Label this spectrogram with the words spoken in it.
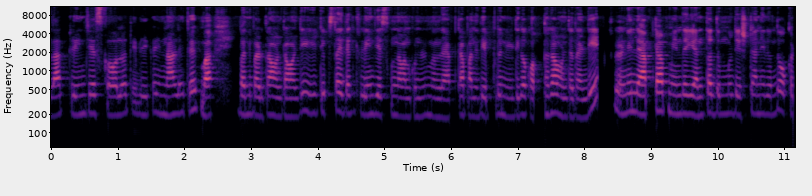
ఎలా క్లీన్ చేసుకోవాలో తెలియక ఇన్నాళ్ళైతే ఇబ్బంది పడుతూ ఉంటామండి ఈ టిప్స్ అయితే క్లీన్ చేసుకుందాం అనుకుంటే మన ల్యాప్టాప్ అనేది ఎప్పుడు నీట్గా కొత్తగా ఉంటుందండి. చూడండి ల్యాప్టాప్ మీద ఎంత దుమ్ము డస్ట్ అనేది ఉందో ఒక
